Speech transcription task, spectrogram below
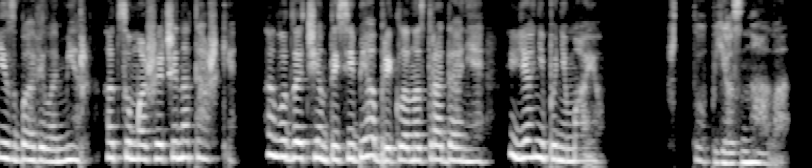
Избавила мир от сумасшедшей Наташки. А вот зачем ты себя обрекла на страдания, я не понимаю. Чтоб я знала.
